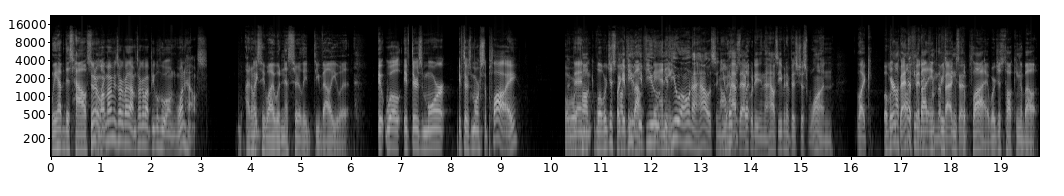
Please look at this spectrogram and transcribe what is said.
we have this house. no, no, my- I'm not even talking about that. I'm talking about people who own one house. I don't like- see why I would necessarily devalue it. It, well, if there's more, if there's more supply, Well, we're then talk- well, we're just like if talking you about if you banning- if you own a house and you have the but- equity in the house, even if it's just one, like But we're you're not benefiting about from the fact that supply. We're just talking about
